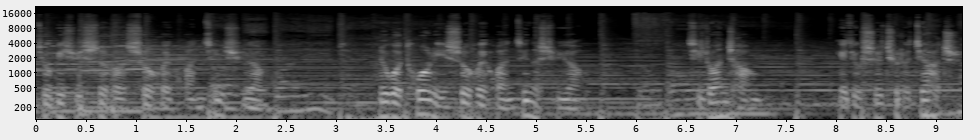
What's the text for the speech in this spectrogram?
就必须适合社会环境需要。如果脱离社会环境的需要，其专长也就失去了价值。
